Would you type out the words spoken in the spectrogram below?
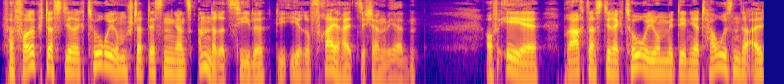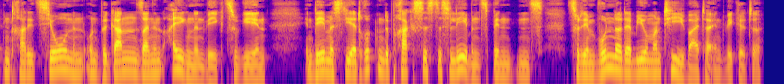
verfolgt das Direktorium stattdessen ganz andere Ziele, die ihre Freiheit sichern werden. Auf Ehe brach das Direktorium mit den Jahrtausende alten Traditionen und begann seinen eigenen Weg zu gehen, indem es die erdrückende Praxis des Lebensbindens zu dem Wunder der Biomantie weiterentwickelte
